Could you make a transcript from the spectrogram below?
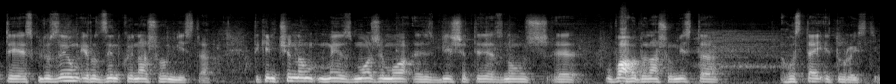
бути ексклюзивом і родзинкою нашого міста. Таким чином ми зможемо е, збільшити знову ж е, увагу до нашого міста гостей і туристів.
